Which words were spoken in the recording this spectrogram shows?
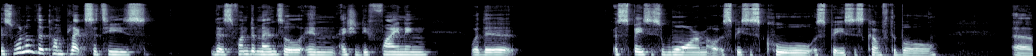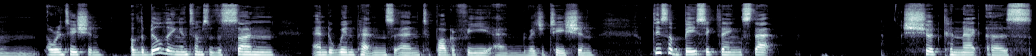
is one of the complexities that's fundamental in actually defining whether a space is warm or a space is cool, a space is comfortable. Um, orientation of the building in terms of the sun and the wind patterns and topography and vegetation. These are basic things that should connect us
